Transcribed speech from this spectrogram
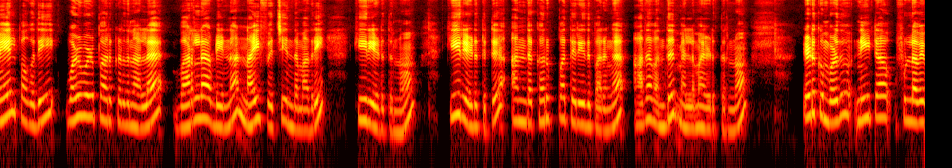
மேல் பகுதி வழுவழுப்பாக இருக்கிறதுனால வரல அப்படின்னா நைஃப் வச்சு இந்த மாதிரி கீறி எடுத்துடணும். கீறி எடுத்துட்டு அந்த கருப்பாக தெரியுது பாருங்கள் அதை வந்து மெல்லமாக எடுத்துடணும். எடுக்கும் பொழுது நீட்டாக ஃபுல்லாகவே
